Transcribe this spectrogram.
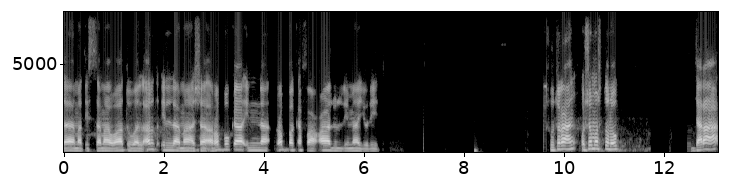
দামাতিস সামাওয়াতু ওয়াল আরদ ইল্লা মা শাআ রাব্বুকা, ইন্না রাব্বাকা ফাআলুল সুতরাং ওই সমস্ত লোক যারা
